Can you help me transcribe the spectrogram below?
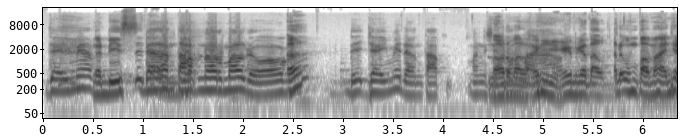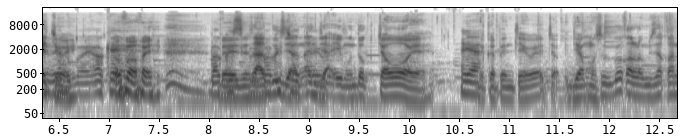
Jaimnya Ngedis dalam aja. tahap normal dong. Hah? De- jaimnya dalam tahap manusia normal normal, lagi kan nggak tahu. Ada umpamanya cuy. Oke. umpamanya. Bagus- yang satu bagus jangan contohnya, jaim untuk cowok ya. Iya. deketin cewek cowok. Jangan maksud gua kalau misalkan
